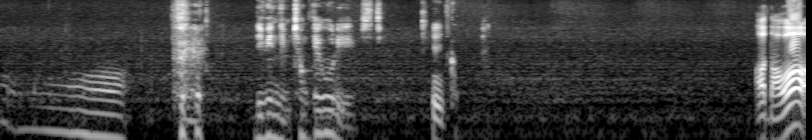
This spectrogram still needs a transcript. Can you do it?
어, 리빈님 청개구리 진짜. 그니까 아 나와.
